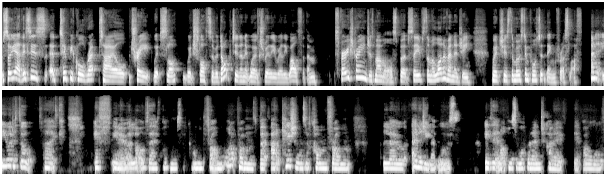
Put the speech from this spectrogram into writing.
So yeah, this is a typical reptile trait which sloth which sloths have adopted and it works really really well for them. It's very strange as mammals, but saves them a lot of energy, which is the most important thing for a sloth. And you would have thought, like, if you know a lot of their problems have come from well, not problems but adaptations have come from low energy levels is it not possible for them to kind of evolve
